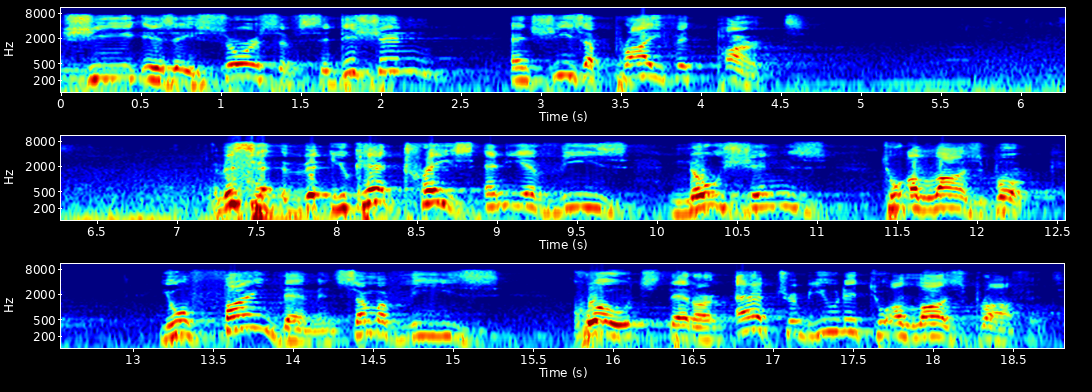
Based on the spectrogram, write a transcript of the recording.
She is a source of sedition and she's a private part. This, you can't trace any of these notions to Allah's book. You'll find them in some of these quotes that are attributed to Allah's Prophet.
